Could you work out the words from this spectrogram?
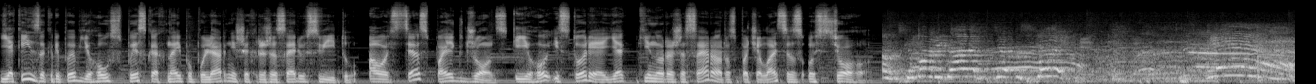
який закріпив його у списках найпопулярніших режисерів світу. А ось це Спайк Джонс, і його історія як кінорежисера розпочалася з ось цього. Come on, you guys, check the skate. Yeah!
